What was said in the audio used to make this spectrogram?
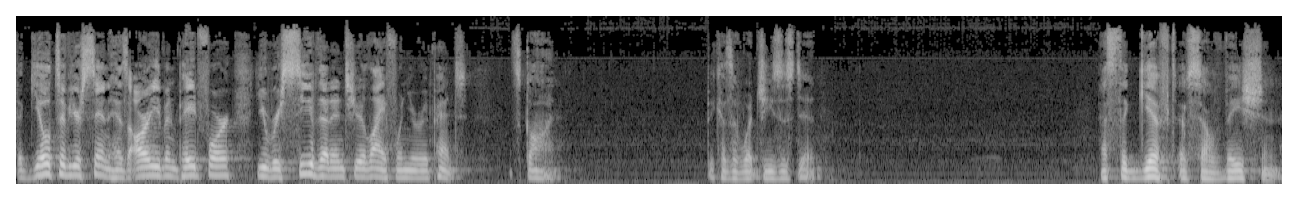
The guilt of your sin has already been paid for. You receive that into your life when you repent. It's gone because of what Jesus did. That's the gift of salvation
